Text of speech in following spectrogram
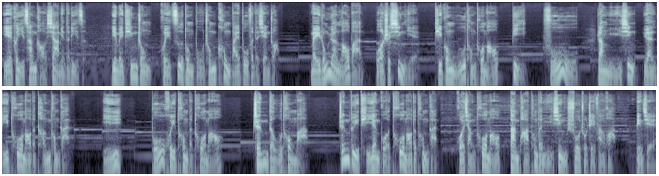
也可以参考下面的例子，因为听众会自动补充空白部分的现状。美容院老板，我是姓野，提供无痛脱毛 B 服务，让女性远离脱毛的疼痛感。咦，不会痛的脱毛，真的无痛吗？针对体验过脱毛的痛感。或想脱毛但怕痛的女性说出这番话，并且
